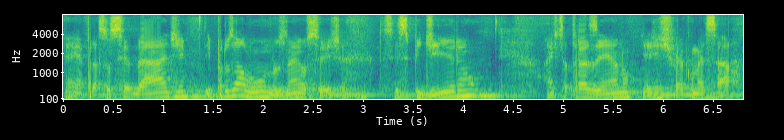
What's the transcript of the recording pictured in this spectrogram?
É, para a sociedade e para os alunos, né? Ou seja, vocês pediram, a gente está trazendo e a gente vai começar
